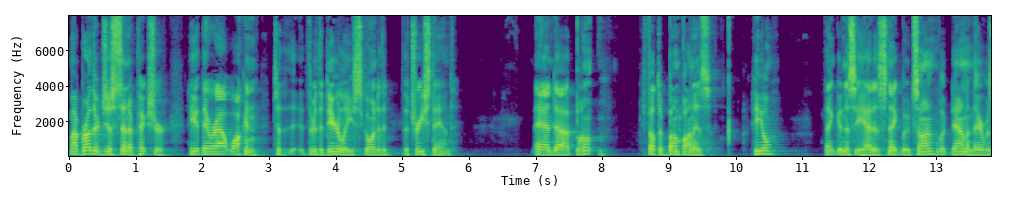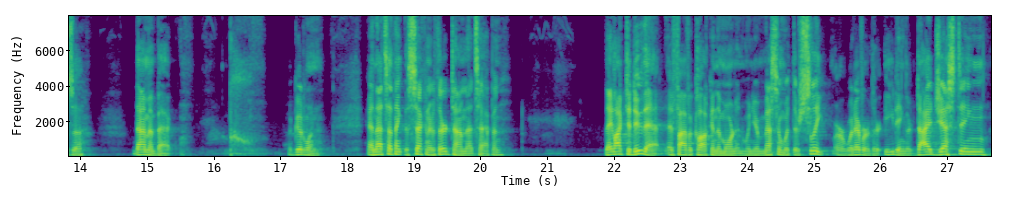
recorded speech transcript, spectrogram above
My brother just sent a picture. He, they were out walking the, through the deer lease, going to the, the tree stand and uh, bump, he felt a bump on his heel. Thank goodness he had his snake boots on. Looked down, and there was a diamondback. A good one. And that's, I think, the second or third time that's happened. They like to do that at five o'clock in the morning when you're messing with their sleep or whatever they're eating. They're digesting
